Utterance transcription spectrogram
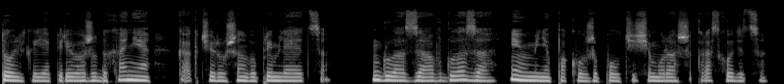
Только я перевожу дыхание, как Чарушин выпрямляется. Глаза в глаза, и у меня по коже полчища мурашек расходятся.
